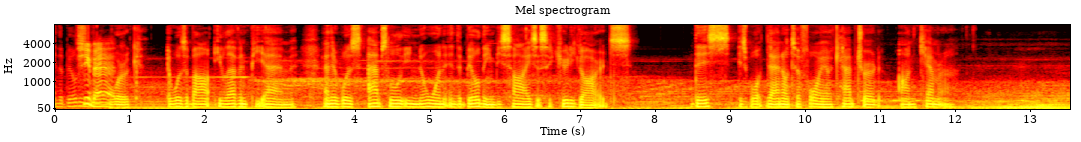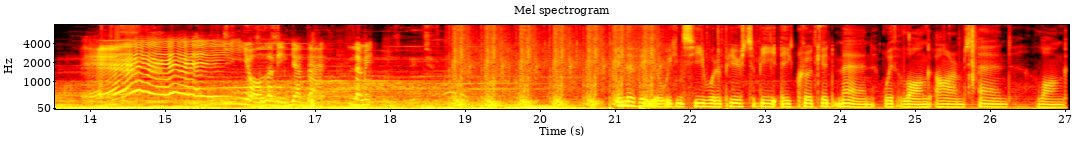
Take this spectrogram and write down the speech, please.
in the building She bad. work, it was about 11 p.m. and there was absolutely no one in the building besides the security guards. This is what Dano Tafoya captured on camera. Hey, yo, let me get that. Let me. In the video, we can see what appears to be a crooked man with long arms and long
